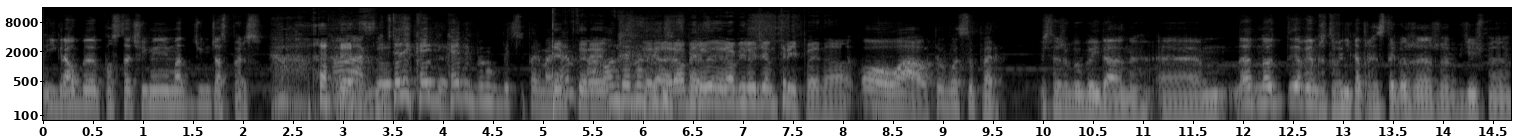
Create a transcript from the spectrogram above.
i grałby postać imieniem Matt Jim Jaspers. Tak, i wtedy Cable, Cable by mógł być Supermanem, Tym, który, a on by mógł być robi, robi ludziom tripy, no. O wow, to było super. Myślę, że byłby idealny. No, no, ja wiem, że to wynika trochę z tego, że, że widzieliśmy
